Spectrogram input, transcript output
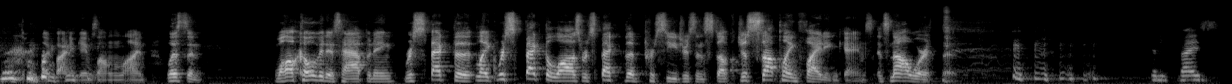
Don't play fighting games online. Listen while covid is happening respect the like respect the laws respect the procedures and stuff. Just stop playing fighting games. It's not worth it. Good advice.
